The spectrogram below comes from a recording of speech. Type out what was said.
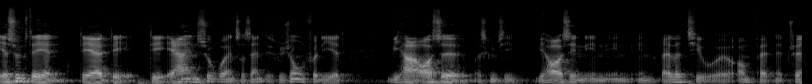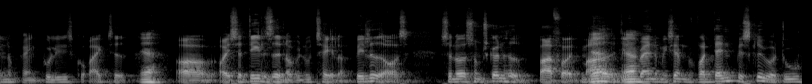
jeg synes, det er, det, er, det, det er en super interessant diskussion, fordi at vi har også, hvad skal man sige, vi har også en, en, en, en relativ øh, omfattende trend omkring politisk korrekthed. Ja. Og, og i særdeleshed, når vi nu taler billeder også, så noget som skønhed, bare for et meget ja, ja. random eksempel. Hvordan beskriver du,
